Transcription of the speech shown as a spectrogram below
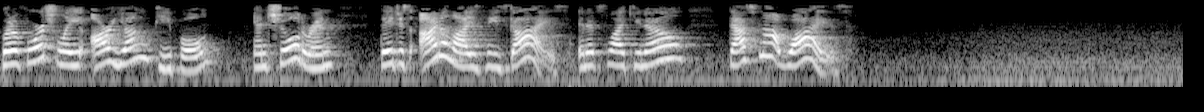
But unfortunately our young people and children they just idolize these guys and it's like you know that's not wise I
